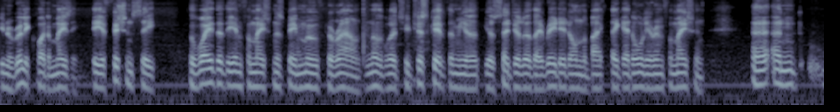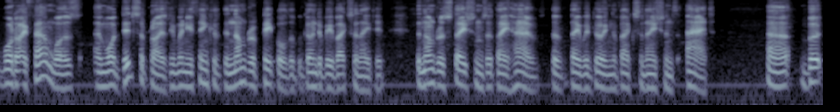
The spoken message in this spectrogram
you know, really quite amazing, the efficiency, the way that the information has been moved around. In other words, you just give them your, your cedula, they read it on the back, they get all your information. Uh, and what I found was, and what did surprise me, when you think of the number of people that were going to be vaccinated, the number of stations that they have that they were doing the vaccinations at, uh, but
